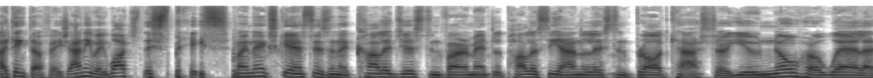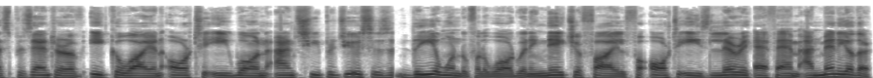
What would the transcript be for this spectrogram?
I think they're fish. Anyway, watch this space. My next guest is an ecologist, environmental policy analyst, and broadcaster. You know her well as presenter of EcoEye and RTE1, and she produces the wonderful award winning Nature File for RTE's Lyric FM and many other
